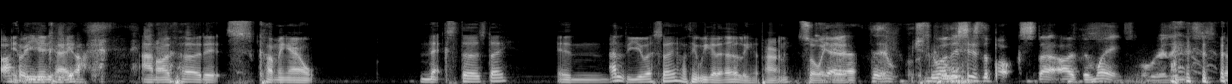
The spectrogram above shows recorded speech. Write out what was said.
I in thought the UK, and I've heard it's coming out next Thursday in And- the USA. I think we get it early, apparently. So Yeah. the- well, cool. this is the box that I've been waiting for, really. This is the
